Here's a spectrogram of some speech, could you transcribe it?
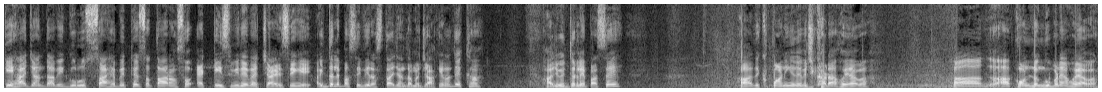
ਕਿਹਾ ਜਾਂਦਾ ਵੀ ਗੁਰੂ ਸਾਹਿਬ ਇੱਥੇ 1721 ਈਸਵੀ ਦੇ ਵਿੱਚ ਆਏ ਸੀਗੇ। ਇਧਰਲੇ ਪਾਸੇ ਵੀ ਰਸਤਾ ਜਾਂਦਾ, ਮੈਂ ਜਾ ਕੇ ਨਾ ਦੇਖਾਂ। ਹਾਜੋ ਇਧਰਲੇ ਪਾਸੇ। ਆ ਦੇਖ, ਪਾਣੀ ਇਹਦੇ ਵਿੱਚ ਖੜਾ ਹੋਇਆ ਵਾ। ਆ ਆ ਕੁੰਡੰਗੂ ਬਣਿਆ ਹੋਇਆ ਵਾ।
